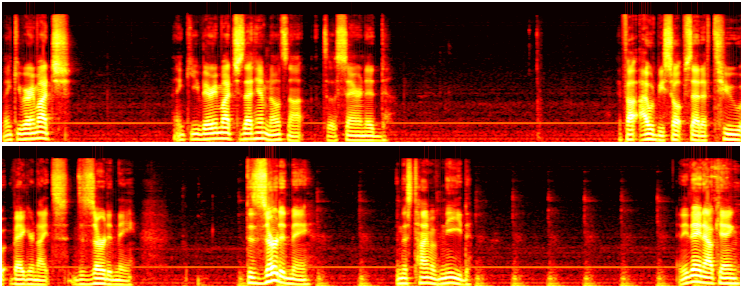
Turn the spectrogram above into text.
thank you very much. Thank you very much. Is that him? No, it's not. It's a Sarranid. If I, I would be so upset if two Vaegir Knights deserted me. Deserted me in this time of need. Any day now, King.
